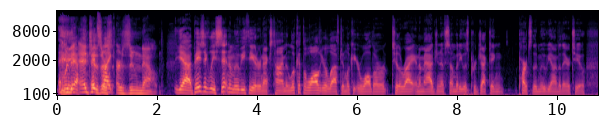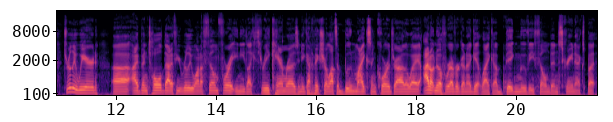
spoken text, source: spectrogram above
where the Yeah, edges are like- are zoomed out. Yeah, basically, sit in a movie theater next time and look at the wall to your left and look at your wall to to the right, and imagine if somebody was projecting parts of the movie onto there too. It's really weird. Uh, I've been told that if you really want to film for it, you need like three cameras and you got to make sure lots of boom mics and cords are out of the way. I don't know if we're ever gonna get like a big movie filmed in ScreenX, but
